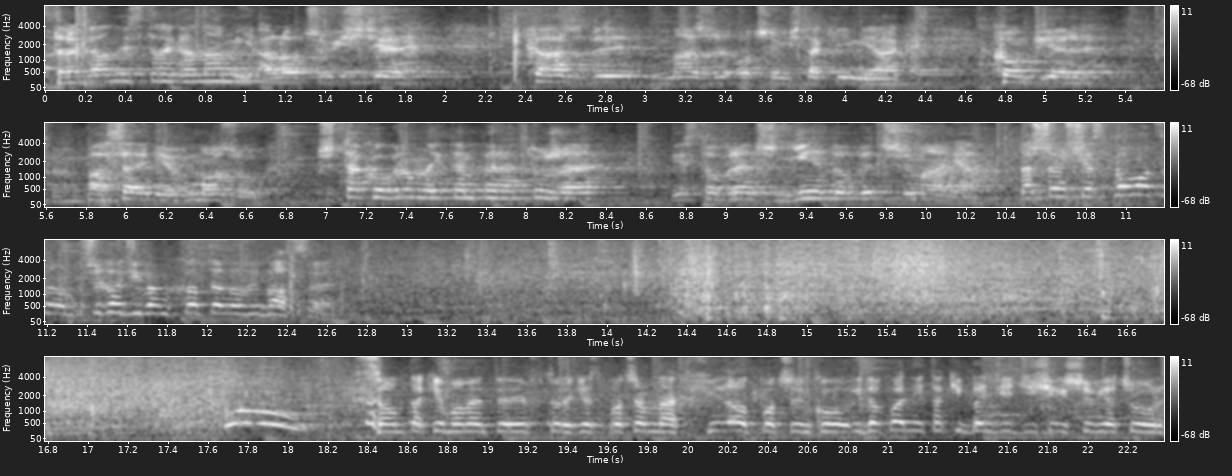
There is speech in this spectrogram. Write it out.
Stragany straganami, ale oczywiście każdy marzy o czymś takim jak kąpiel w basenie, w morzu. Przy tak ogromnej temperaturze jest to wręcz nie do wytrzymania. Na szczęście z pomocą przychodzi Wam hotelowy basen. Są takie momenty, w których jest potrzebna chwila odpoczynku i dokładnie taki będzie dzisiejszy wieczór.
